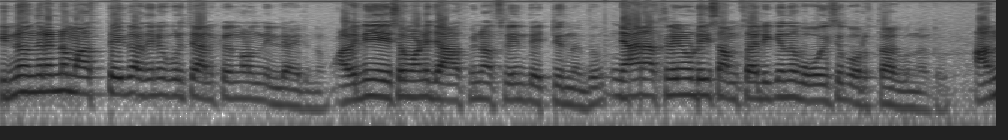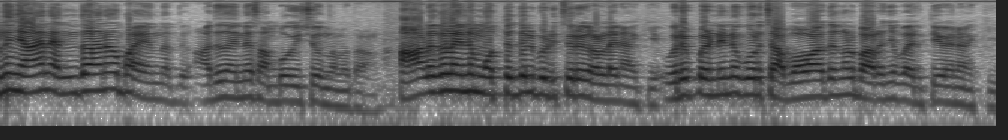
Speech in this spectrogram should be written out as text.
പിന്നെ ഒന്ന് രണ്ട് മാസത്തേക്ക് അതിനെക്കുറിച്ച് അനക്കങ്ങളൊന്നും ഇല്ലായിരുന്നു. അതിനുശേഷമാണ് ജാസ്മിൻ അസ്ലീൻ തെറ്റുന്നതും ഞാൻ അസ്ലീനോട് ഈ സംസാരിക്കുന്ന വോയിസ് പുറത്താകുന്നതും. അന്ന് ഞാൻ എന്താണോ ഭയന്നത് അത് തന്നെ സംഭവിച്ചു എന്നുള്ളതാണ്. ആളുകൾ എന്നെ മൊത്തത്തിൽ പിടിച്ചൊരു കള്ളനാക്കി. ഒരു പെണ്ണിനെ കുറിച്ച് അപവാദങ്ങൾ പറഞ്ഞു വരുത്തിയവനാക്കി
